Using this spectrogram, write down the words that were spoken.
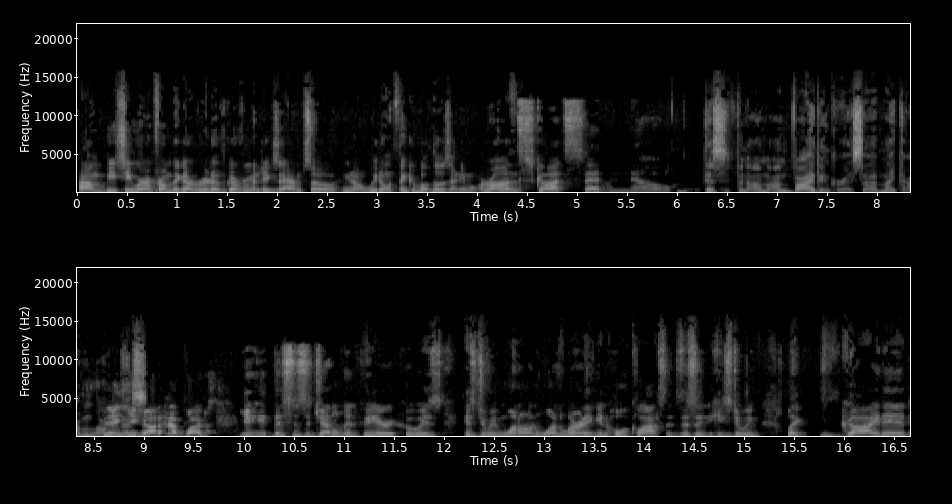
Um, BC, where I'm from, they got rid of government exams, so you know we don't think about those anymore. Ron but. Scott said no. This is phenomenal. I'm vibing, Chris. I'm like, I'm loving yeah, this. You got to have vibes. You, you, this is a gentleman here who is is doing one-on-one learning in whole classes. This is he's doing like guided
